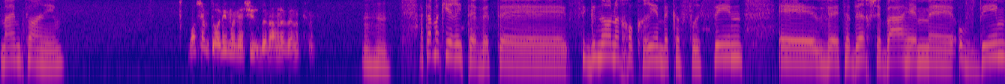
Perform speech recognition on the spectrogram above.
מה הם טוענים? מה שהם טוענים אני אשאיר בינם לבין עצמי. Mm-hmm. אתה מכיר היטב את uh, סגנון החוקרים בקפריסין uh, ואת הדרך שבה הם uh, עובדים.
